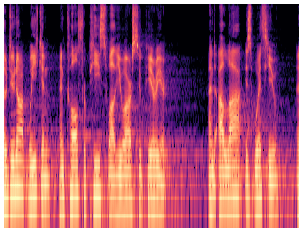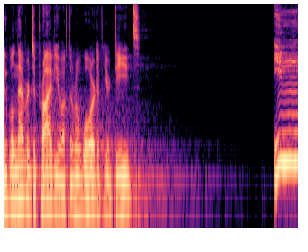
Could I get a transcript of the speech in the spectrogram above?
So do not weaken and call for peace while you are superior. And Allah is with you and will never deprive you of the reward of your deeds. In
